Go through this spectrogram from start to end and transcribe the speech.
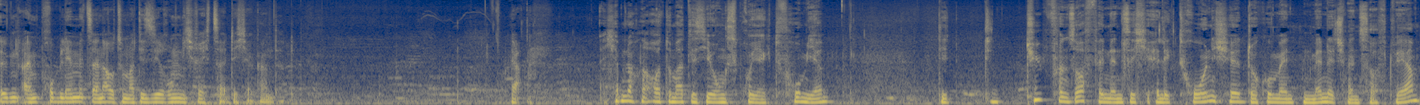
irgendein Problem mit seiner Automatisierung nicht rechtzeitig erkannt hat. Ja. Ich habe noch ein Automatisierungsprojekt vor mir. Die, die Typ von Software nennt sich elektronische Dokumentenmanagement-Software.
